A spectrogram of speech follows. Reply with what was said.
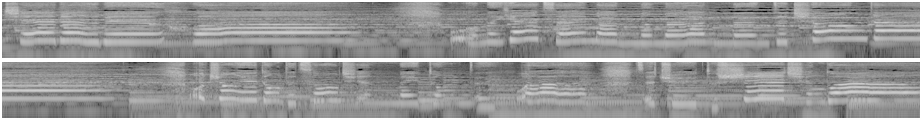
节的变化，我们也在慢慢慢慢的长大。我终于懂得从前没懂的话，字句都是牵挂。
